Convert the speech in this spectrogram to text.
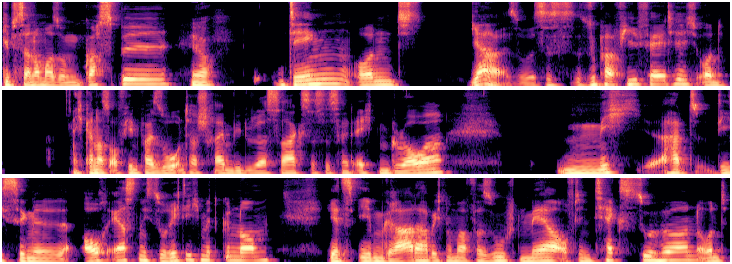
gibt es dann nochmal so ein Gospel-Ding Ja. und ja, also es ist super vielfältig und ich kann das auf jeden Fall so unterschreiben, wie du das sagst. Das ist halt echt ein Grower. Mich hat die Single auch erst nicht so richtig mitgenommen. Jetzt eben gerade habe ich noch mal versucht, mehr auf den Text zu hören und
